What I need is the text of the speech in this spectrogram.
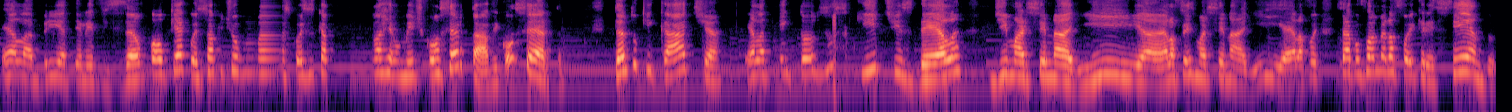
ela abria televisão, qualquer coisa. Só que tinha algumas coisas que ela realmente consertava. E conserta. Tanto que Kátia, ela tem todos os kits dela de marcenaria, ela fez marcenaria, ela foi... Sabe, conforme ela foi crescendo,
